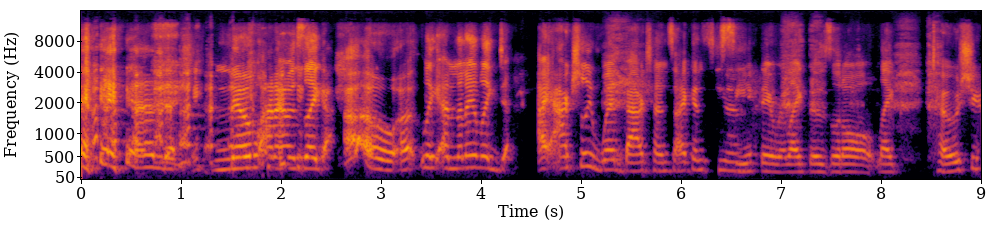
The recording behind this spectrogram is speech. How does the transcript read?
And no, and I was like, oh, uh, like, and then I like, I actually went back 10 seconds to Yeah. see if they were like those little like toe shoes.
